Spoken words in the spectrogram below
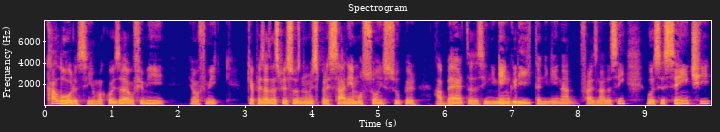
calor, assim, uma coisa, é um filme, é um filme que apesar das pessoas não expressarem emoções super abertas, assim, ninguém grita, ninguém nada, faz nada assim, você sente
